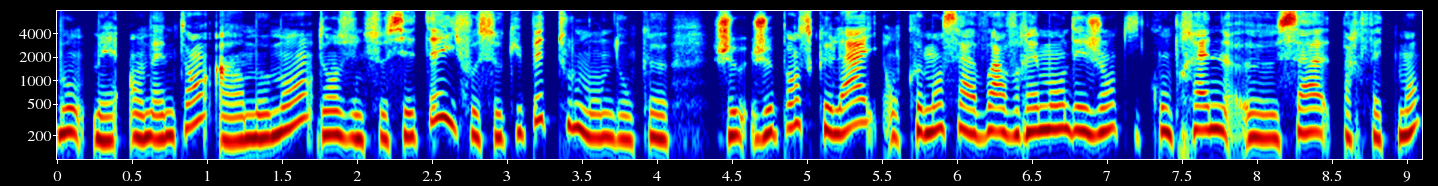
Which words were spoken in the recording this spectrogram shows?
Bon, mais en même temps, à un moment, dans une société, il faut s'occuper de tout le monde. Donc, je, pense que là, on commence à avoir vraiment des gens qui comprennent ça parfaitement.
